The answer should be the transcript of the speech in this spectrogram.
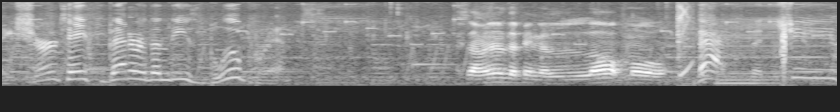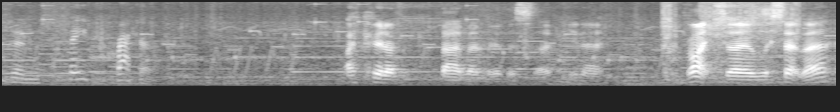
They sure taste better than these blueprints. Because I know there've been a lot more. That's the cheese and safe cracker. I could have bad memory of this though, you know. Right, so we're set there.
